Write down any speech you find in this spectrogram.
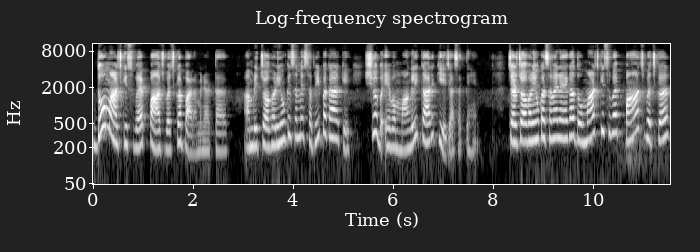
दो मार्च की सुबह पाँच बजकर बारह मिनट तक। अमृत चौघड़ियों के समय सभी प्रकार के शुभ एवं मांगलिक कार्य किए जा सकते हैं। चर चौघड़ियों का समय रहेगा दो मार्च की सुबह पाँच बजकर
